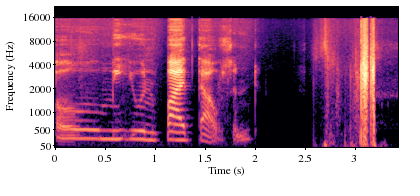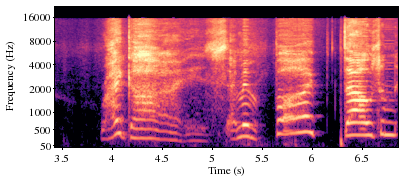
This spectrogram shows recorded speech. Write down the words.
I'll meet you in five thousand. Right, guys, I'm in 5,000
